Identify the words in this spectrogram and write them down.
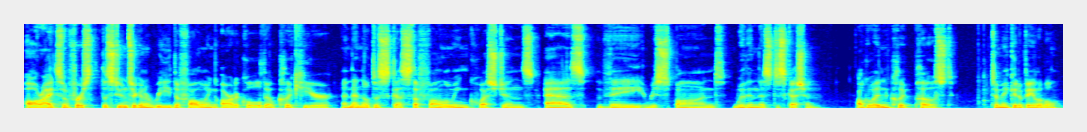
All right, so first the students are going to read the following article. They'll click here and then they'll discuss the following questions as they respond within this discussion. I'll go ahead and click post to make it available.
